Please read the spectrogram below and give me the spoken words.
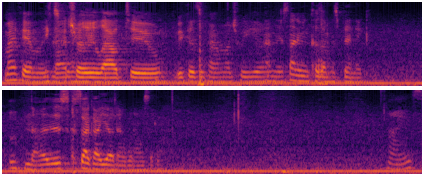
my family's Explain. naturally loud too because of how much we I yell. mean, it's not even because I'm Hispanic. Mm. No, it's because I got yelled at when I was little. Nice.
